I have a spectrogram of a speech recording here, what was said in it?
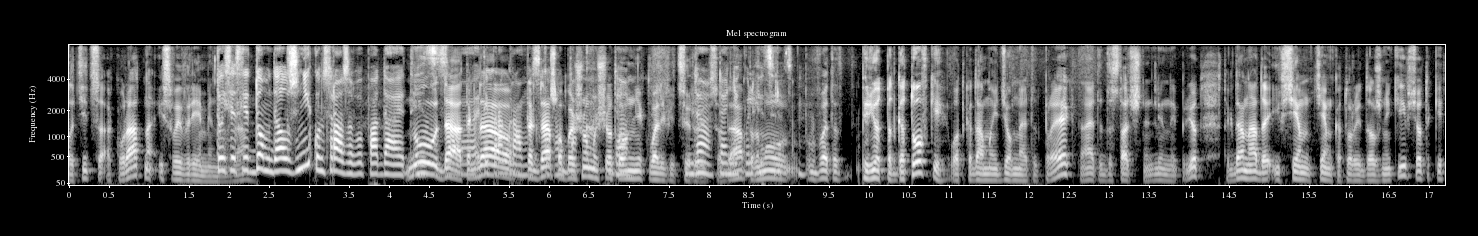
платиться аккуратно и своевременно. То есть, да. если дом должник, он сразу выпадает ну, из да, э, тогда, этой программы, тогда по большому счету да. он не квалифицируется. Да, да, да, не квалифицируется. Потому в этот период подготовки, вот когда мы идем на этот проект, на этот достаточно длинный период, тогда надо и всем тем, которые должники, все-таки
